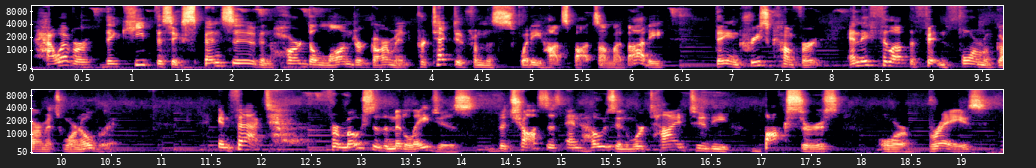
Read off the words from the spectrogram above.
However they keep this expensive and hard to launder garment protected from the sweaty hot spots on my body. They increase comfort and they fill out the fit and form of garments worn over it. In fact for most of the middle ages the chausses and hosen were tied to the boxers or brays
